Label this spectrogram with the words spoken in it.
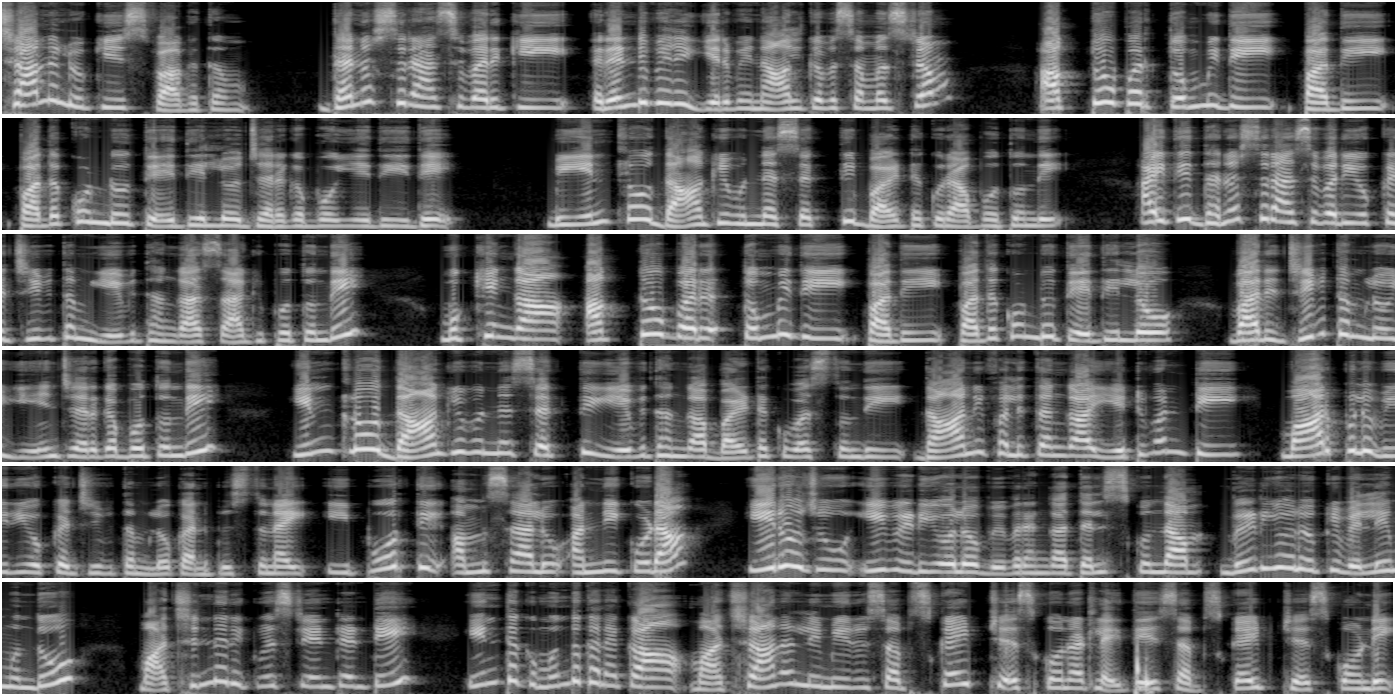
ఛానలుకి స్వాగతం. ధనుస్సు రాశి వారికి రెండు వేల ఇరవై నాలుగవ సంవత్సరం అక్టోబర్ తొమ్మిది పది పదకొండు తేదీల్లో జరగబోయేది ఇదే. మీ ఇంట్లో దాగి ఉన్న శక్తి బయటకు రాబోతుంది. అయితే ధనుస్సు రాశి వారి యొక్క జీవితం ఏ విధంగా సాగిపోతుంది? ముఖ్యంగా అక్టోబర్ తొమ్మిది పది పదకొండు తేదీల్లో వారి జీవితంలో ఏం జరగబోతుంది? ఇంట్లో దాగి ఉన్న శక్తి ఏ విధంగా బయటకు వస్తుంది? దాని ఫలితంగా ఎటువంటి మార్పులు వీరి యొక్క జీవితంలో కనిపిస్తున్నాయి? ఈ పూర్తి అంశాలు అన్నీ కూడా ఈ రోజు ఈ వీడియోలో వివరంగా తెలుసుకుందాం. వీడియోలోకి వెళ్ళే ముందు మా చిన్న రిక్వెస్ట్ ఏంటంటే ఇంతకు ముందు కనుక మా ఛానల్ని మీరు సబ్స్క్రైబ్ చేసుకున్నట్లయితే సబ్స్క్రైబ్ చేసుకోండి.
